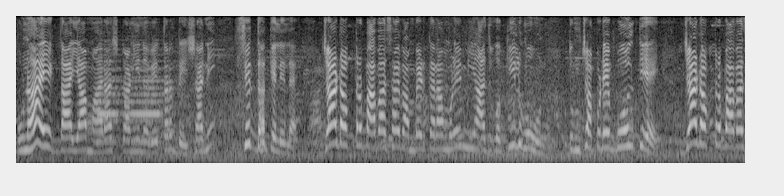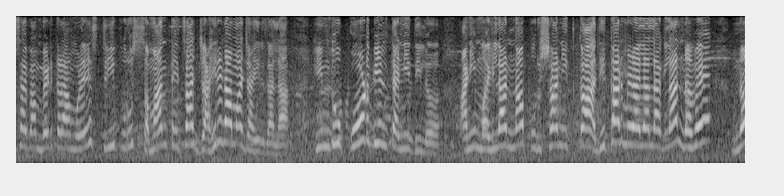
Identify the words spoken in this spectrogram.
पुन्हा एकदा या महाराष्ट्राने नव्हे तर देशाने सिद्ध केलेलं आहे. ज्या डॉक्टर बाबासाहेब आंबेडकरांमुळे मी आज वकील होऊन तुमच्यापुढे बोलते आहे ज्या डॉक्टर बाबासाहेब आंबेडकरामुळे स्त्री पुरुष समानतेचा जाहीरनामा जाहीर झाला. हिंदू कोड बिल त्यांनी दिलं आणि महिलांना पुरुषांइतका अधिकार मिळायला लागला नव्हे न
